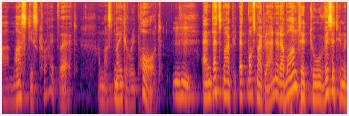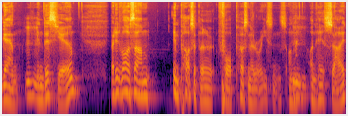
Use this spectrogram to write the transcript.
I must describe that. I must make a report. And that's my that was my plan, and I wanted to visit him again in this year, but it was um, impossible for personal reasons on on his side.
